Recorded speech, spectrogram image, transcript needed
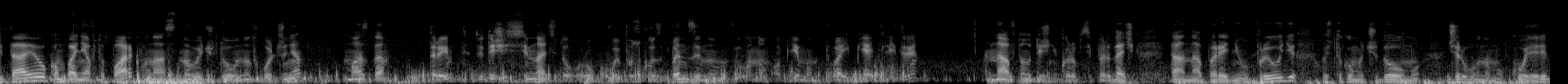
Вітаю, компанія Автопарк. У нас нове чудове надходження. Mazda 3 2017 року випуску з бензиновим двигуном об'ємом 2,5 літри. На автоматичній коробці передач та на передньому приводі, ось такому чудовому червоному кольорі.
